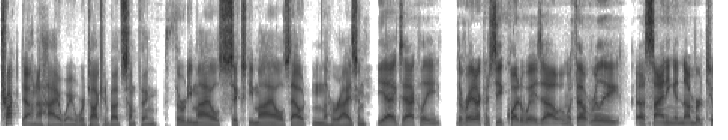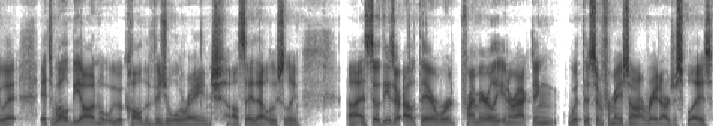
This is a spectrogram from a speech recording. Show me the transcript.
truck down a highway. We're talking about something 30 miles, 60 miles out in the horizon. Yeah, exactly. The radar can see quite a ways out, and without really uh, assigning a number to it, it's well beyond what we would call the visual range. I'll say that loosely. Uh, and so these are out there. We're primarily interacting with this information on our radar displays.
